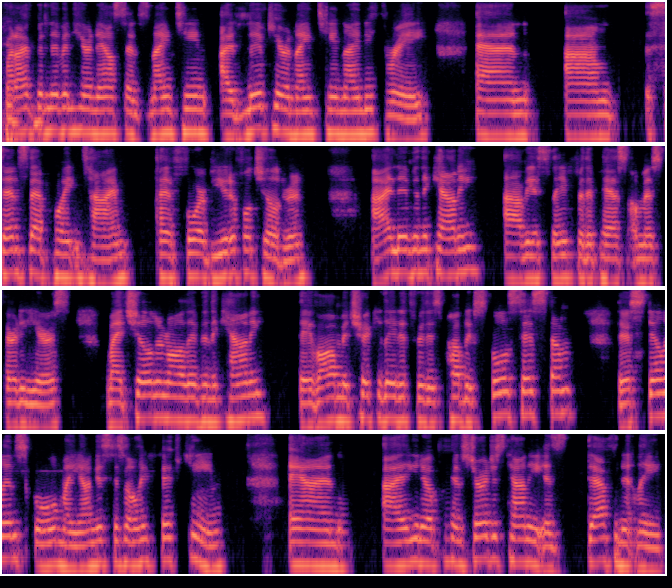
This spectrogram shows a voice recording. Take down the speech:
but I've been living here now since 19. I lived here in 1993. And um, since that point in time, I have four beautiful children. I live in the county, obviously, for the past almost 30 years. My children all live in the county. They've all matriculated through this public school system. They're still in school. My youngest is only 15. And I, you know, Prince George's County is definitely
